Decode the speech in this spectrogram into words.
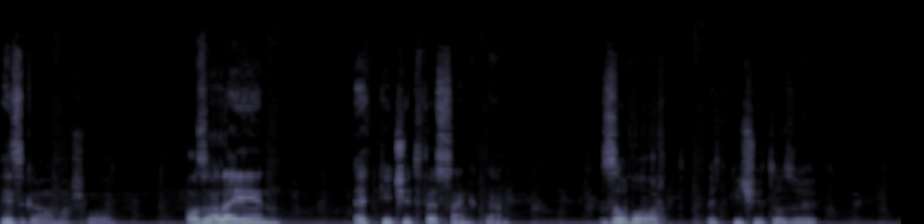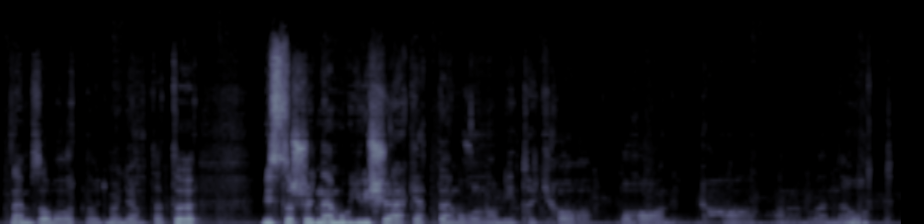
Izgalmas volt. Az elején egy kicsit feszengtem, zavart egy kicsit az ő, nem zavart, hogy mondjam, tehát biztos, hogy nem úgy viselkedtem volna, mint hogyha ha, ha, ha nem lenne ott.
